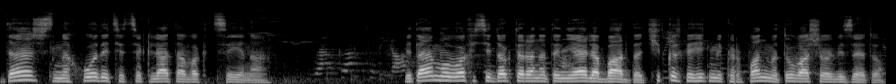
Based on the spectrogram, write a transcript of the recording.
Де ж знаходиться ця клята вакцина? Вітаємо в офісі доктора Натаніеля Барда. Чітко скажіть мікрофон мету вашого візиту.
